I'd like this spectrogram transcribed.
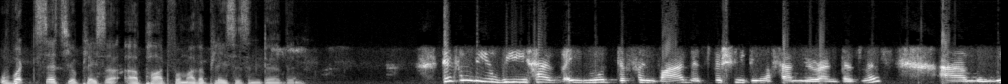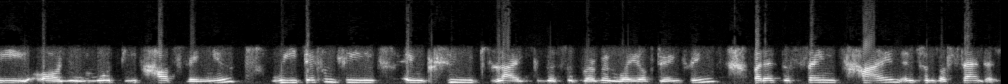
What sets your place uh, apart from other places in Durban? Definitely, we have a more different vibe, especially being a family-run business. Um, we are your more deep house venue. We definitely include like the suburban way of doing things, but at the same time, in terms of standards.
